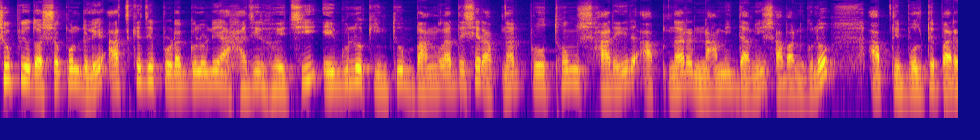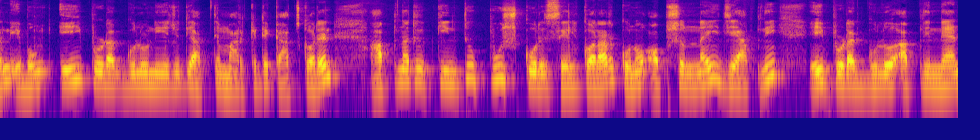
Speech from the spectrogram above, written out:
সুপ্রিয় দর্শক মণ্ডলী, আজকে যে প্রোডাক্টগুলো নিয়ে হাজির হয়েছি, এগুলো কিন্তু বাংলাদেশের আপনার প্রথম সারির আপনার নামি দামি সাবানগুলো আপনি বলতে পারেন এবং এই প্রোডাক্টগুলো নিয়ে যদি আপনি মার্কেটে কাজ করেন আপনার কিন্তু পুশ করে সেল করার কোনো অপশন নাই যে আপনি এই প্রোডাক্টগুলো আপনি নেন,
